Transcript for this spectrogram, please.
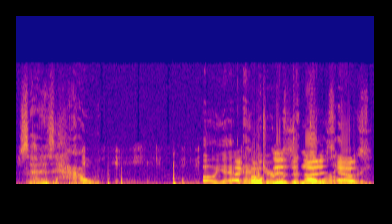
Is that his house? Oh yeah. I hope enter this is not his door house. open.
